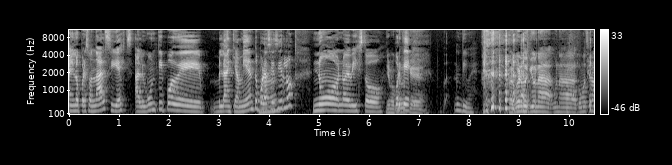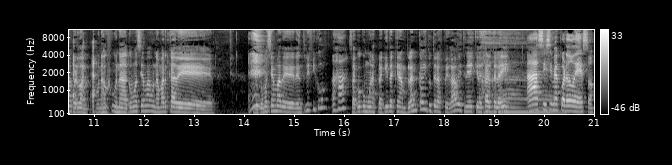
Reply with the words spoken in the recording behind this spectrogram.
en lo personal, si es algún tipo de blanqueamiento, por así Ah. decirlo, no, no he visto. Yo me porque, que... dime. Me acuerdo que una, una, ¿cómo se llama? Perdón, una, una, ¿cómo se llama? Una marca de, de ¿cómo se llama? De dentrífico. Ajá. Sacó como unas plaquitas que eran blancas y tú te las pegabas y tenías que dejártela ahí. Ah, sí, sí me acuerdo de eso.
